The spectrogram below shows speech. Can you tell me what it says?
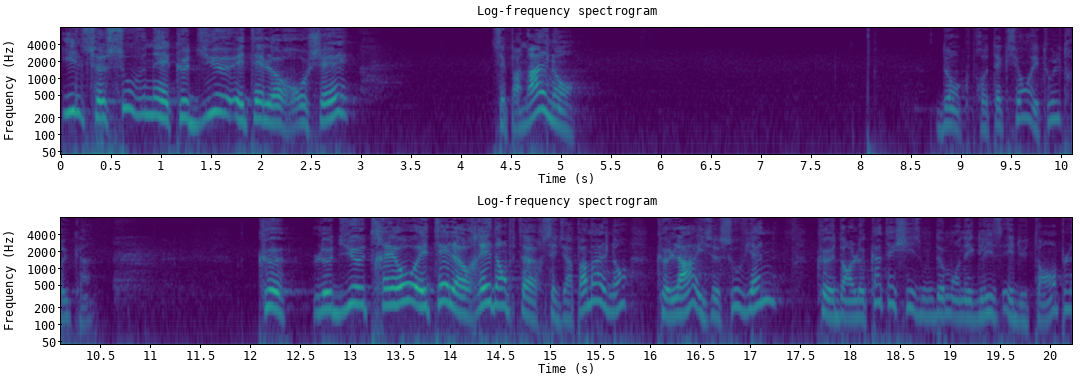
Ils se souvenaient que Dieu était leur rocher. C'est pas mal, non? Donc, protection et tout le truc. Hein. Que le Dieu très haut était leur rédempteur. C'est déjà pas mal, non? Que là, ils se souviennent que dans le catéchisme de mon église et du temple,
